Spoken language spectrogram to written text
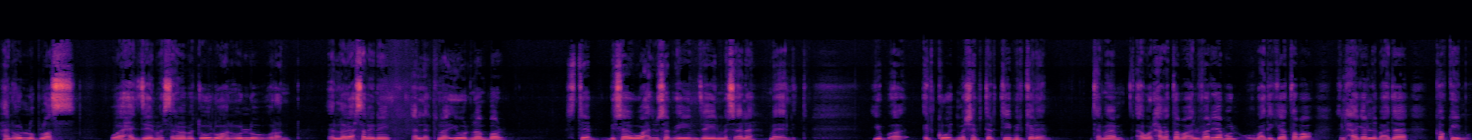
هنقول له plus واحد زي المسألة ما بتقول وهنقول له run اللي هيحصل هنا إيه؟ قال لك your number step بيساوي واحد وسبعين زي المسألة ما قالت. يبقى الكود ماشي بترتيب الكلام. تمام؟ أول حاجة طبع الفاريبل وبعد كده طبع الحاجة اللي بعدها كقيمة.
